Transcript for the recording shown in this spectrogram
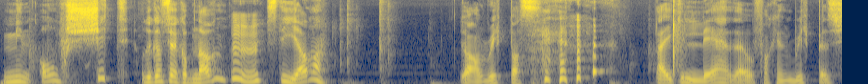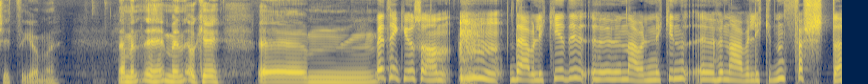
min... Oh, shit! Og du kan søke opp navn. Mm. Stian, da. Ja, rip, ass. Nei, ikke le. Det er jo fucking rip as shit. Nei, men, eh, men OK. Um... Men jeg tenker jo sånn det er vel ikke, hun, er vel ikke, hun er vel ikke den første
